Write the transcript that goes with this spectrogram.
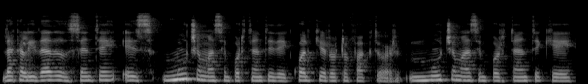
la calidad docente es mucho más importante de cualquier otro factor, mucho más importante que,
